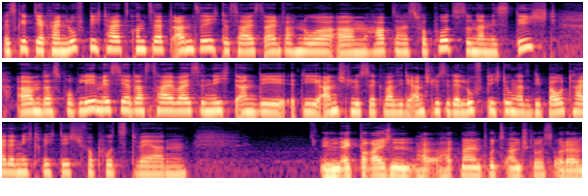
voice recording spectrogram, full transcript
Es gibt ja kein Luftdichtheitskonzept an sich, das heißt einfach nur, ähm, Hauptsache es verputzt und dann ist dicht. Ähm, das Problem ist ja, dass teilweise nicht an die, die Anschlüsse, quasi die Anschlüsse der Luftdichtung, also die Bauteile nicht richtig verputzt werden. In den Eckbereichen hat man einen Putzanschluss oder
